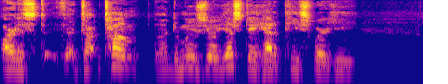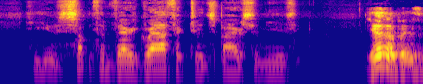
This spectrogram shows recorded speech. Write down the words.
artist Tom uh, Dimuzio yesterday had a piece where he he used something very graphic to inspire some music. Yeah, but it's,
